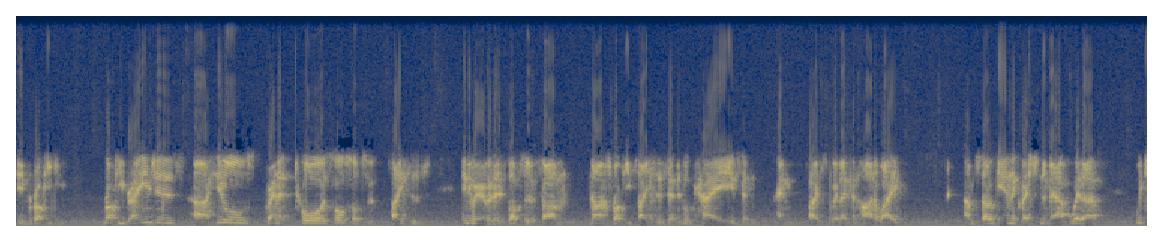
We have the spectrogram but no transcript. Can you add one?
in rocky rocky ranges, uh, hills, granite tors, all sorts of places, anywhere where there's lots of um, nice rocky places and little caves and, and places where they can hide away. Um, so again, the question about whether which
